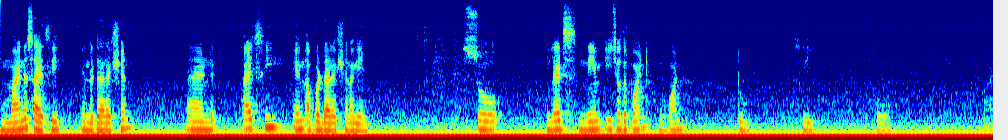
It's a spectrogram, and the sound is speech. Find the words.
minus I3 in the direction and I3 in upward direction again. So let's name each of the point. 1 2 3 4 5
